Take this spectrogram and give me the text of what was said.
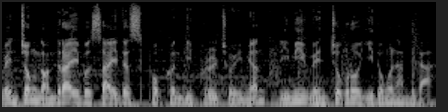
왼쪽 non-drive side 스포크 니플을 조이면 림이 왼쪽으로 이동을 합니다.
